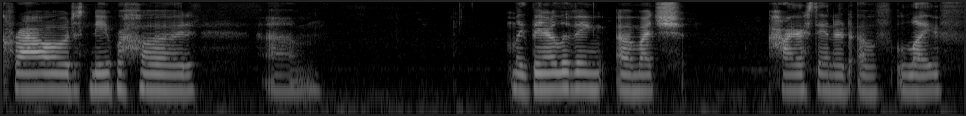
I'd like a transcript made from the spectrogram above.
crowd, neighborhood, um, like they're living a much higher standard of life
